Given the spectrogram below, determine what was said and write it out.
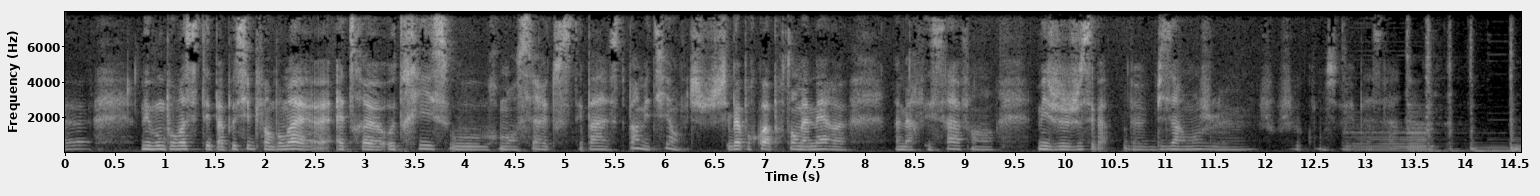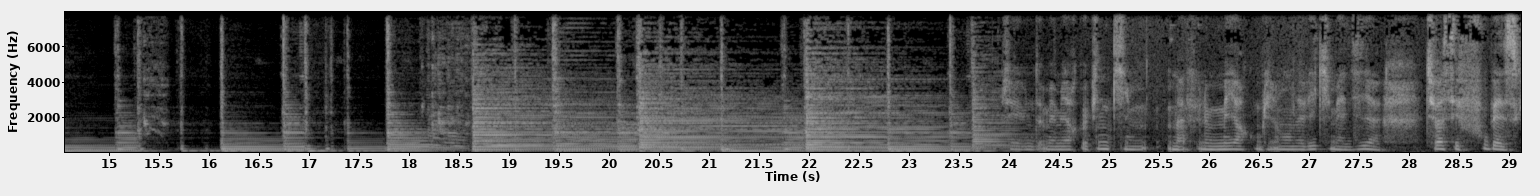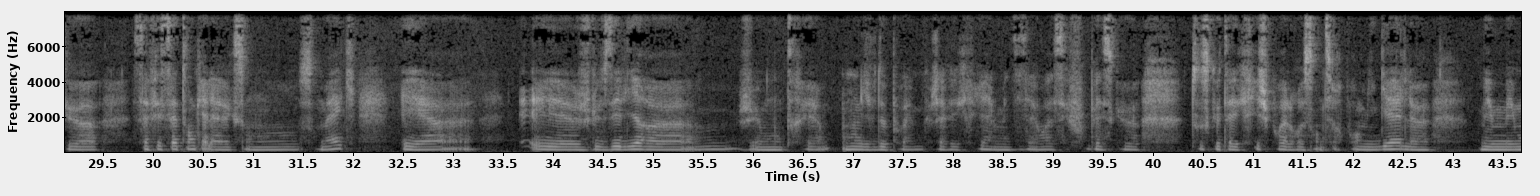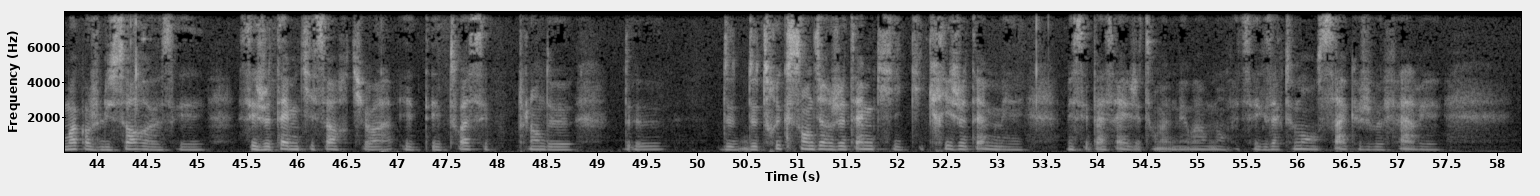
Mais bon, pour moi, c'était pas possible. Enfin, pour moi, euh, être autrice ou romancière et tout, c'était pas, pas un métier en fait. Je sais pas pourquoi. Pourtant, ma mère, ma mère fait ça. Enfin, mais je, je sais pas. Bizarrement, je, le, je, je concevais pas ça. Qui m'a fait le meilleur compliment de ma vie, qui m'a dit, euh, tu vois, c'est fou parce que euh, ça fait 7 ans qu'elle est avec son, son mec et, euh, et je lui faisais lire, je lui ai montré mon livre de poèmes que j'avais écrit. Elle me disait, ouais, c'est fou parce que tout ce que tu as écrit, je pourrais le ressentir pour Miguel. mais, mais moi, quand je lui sors, c'est Je t'aime qui sort, tu vois. Et, et toi, c'est plein de, de, de, trucs sans dire je t'aime qui, qui crient je t'aime, mais mais c'est pas ça. Et j'étais en mode, mais ouais, mais en fait, c'est exactement ça que je veux faire. Et,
